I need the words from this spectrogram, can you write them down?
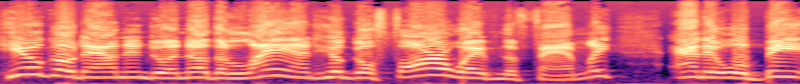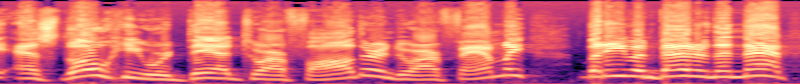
He'll go down into another land. He'll go far away from the family, and it will be as though he were dead to our father and to our family. But even better than that,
